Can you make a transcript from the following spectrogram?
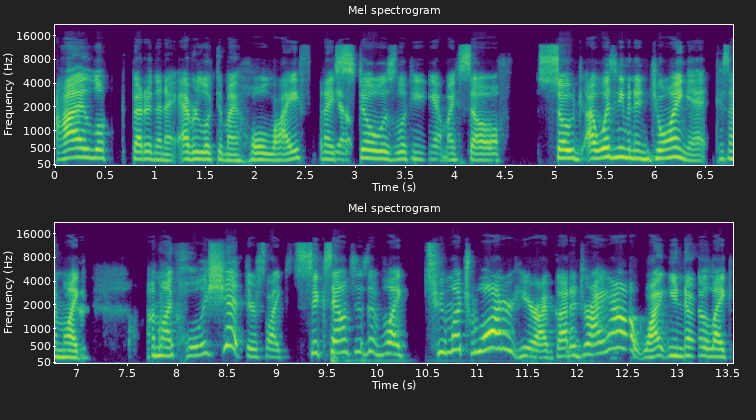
I looked better than I ever looked in my whole life, but I yep. still was looking at myself so I wasn't even enjoying it because I'm like I'm like, holy shit, there's like six ounces of like too much water here. I've got to dry out. Why, you know, like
